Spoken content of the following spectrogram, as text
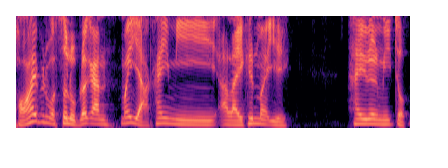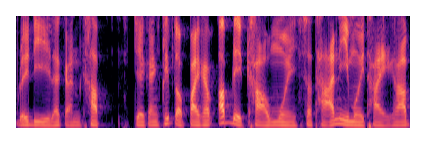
ขอให้เป็นบทสรุปแล้วกัน ไม่อยากให้มีอะไรขึ้นมาอีก ให้เรื่องนี้จบด้วยดีแล้วกันครับ เจอกันคลิปต่อไปครับ อัปเดตข่าวมวยสถานีมวยไทยครับ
